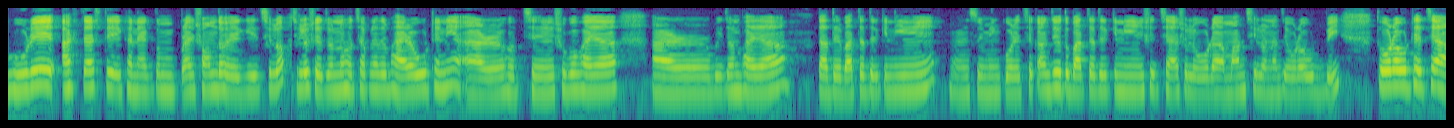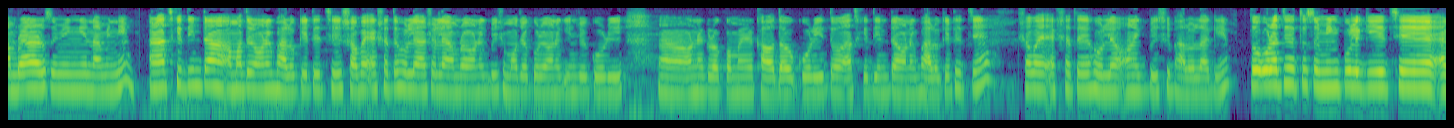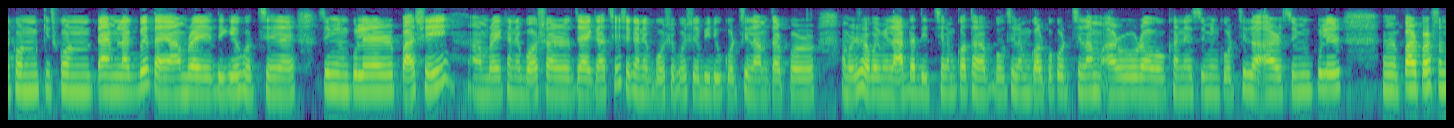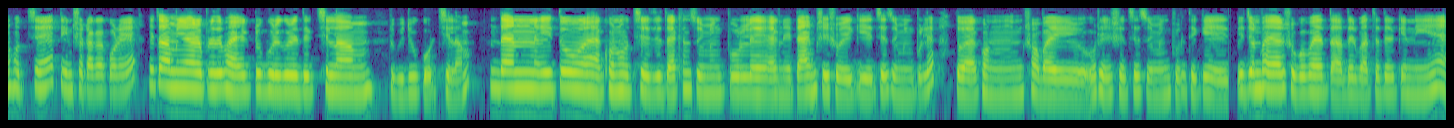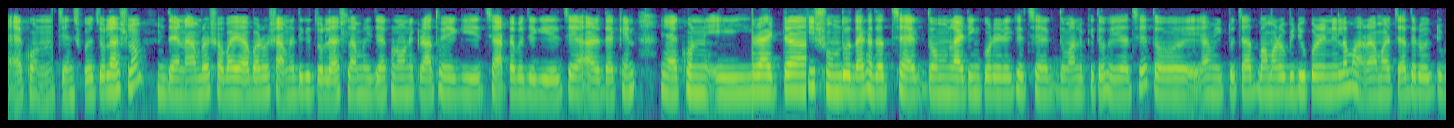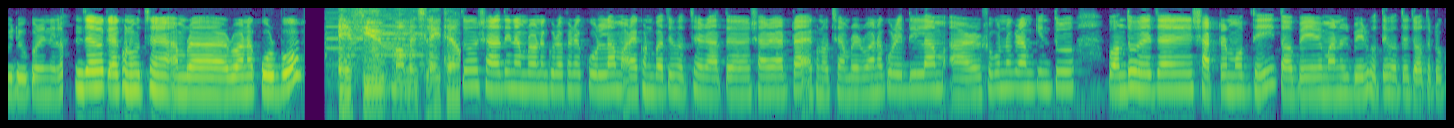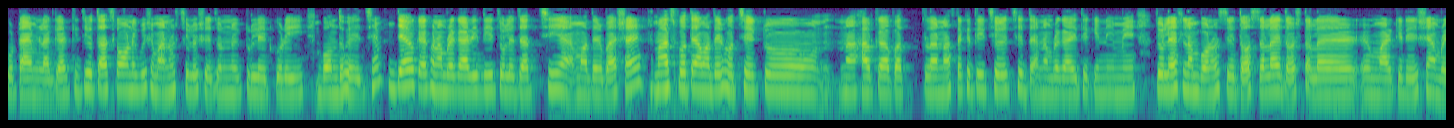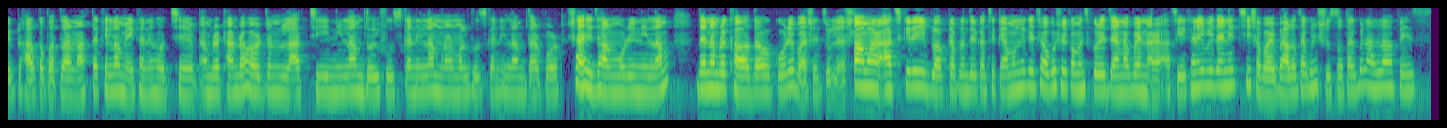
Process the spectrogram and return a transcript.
ঘুরে আস্তে আস্তে এখানে একদম প্রায় সন্ধ্যা হয়ে গিয়েছিল। ছিল সেজন্য হচ্ছে আপনাদের ভাইয়ারা উঠেনি। আর হচ্ছে শুভ ভাইয়া, আর বিজন ভাইয়া তাদের বাচ্চাদেরকে নিয়ে সুইমিং করেছে। কারণ যেহেতু বাচ্চাদেরকে নিয়ে এসেছে, আসলে ওরা মানছিল না যে ওরা উঠবেই। তো ওরা উঠেছে, আমরা আর সুইমিংয়ে নামিনি। আর আজকের দিনটা আমাদের অনেক ভালো কেটেছে। সবাই একসাথে হলে আসলে আমরা অনেক বেশি মজা করি, অনেক এনজয় করি অনেক রকমের খাওয়া দাওয়া করি। তো আজকের দিনটা অনেক ভালো কেটেছে। সবাই একসাথে হলে অনেক বেশি ভালো লাগে। তো ওরা যেহেতু সুইমিং পুলে গিয়েছে, এখন কিছুক্ষণ টাইম লাগবে, তাই আমরা এদিকে হচ্ছে সুইমিং পুলের পাশেই আমরা এখানে বসার জায়গা আছে, সেখানে বসে বসে ভিডিও করছিলাম, তারপর আমরা সবাই মিলে আড্ডা দিচ্ছিলাম, কথা বলছিলাম, গল্প করছিলাম, আর ওরা ওখানে সুইমিং করছিল, আর সুইমিং পুলের পার পার্সন হচ্ছে তিনশো টাকা করে। তো আমি আর আপনাদের ভাই একটু ঘুরে ঘুরে দেখছিলাম, একটু ভিডিও করছিলাম। দেন এই তো এখন হচ্ছে যে দেখেন সুইমিং পুলে টাইম শেষ হয়ে গিয়েছে সুইমিং পুলে তো এখন সবাই উঠে এসেছে সুইমিং পুল থেকে। পিজন ভাই আর শুভ ভাই, তাদের বাচ্চাদেরকে নিয়ে এখন চেঞ্জ করে চলে আসলাম। দেন আমরা সবাই আবারও সামনের দিকে চলে আসলাম। এই যে এখন অনেক রাত হয়ে গিয়েছে, আটটা বেজে গিয়েছে। আর দেখেন, এখন এই রাইডটা কি সুন্দর দেখা যাচ্ছে। একদম লাইটিং করে রেখেছে, একদম আলোকিত হয়ে আছে। তো আমি একটু চাঁদ মামারও ভিডিও করে নিলাম আর আমার চাঁদেরও একটু ভিডিও করে নিলাম। যাই হোক, এখন হচ্ছে আমরা রওনা করব। তো সারাদিন আমরা অনেক ঘোরাফেরা করলাম, আর এখন বাজে হচ্ছে রাত সাড়ে আটটা। এখন হচ্ছে আমরা রওনা করে দিলাম। আর সুবর্ণগ্রাম কিন্তু বন্ধ হয়ে যায় সাতটার মধ্যেই, তবে মানুষ বের হতে হতে যতটুকু টাইম লাগে। আর কি, যেহেতু আজকে অনেক বেশি মানুষ ছিল, সেজন্য একটু লেট করেই বন্ধ হয়েছে। যাই হোক, এখন আমরা গাড়ি দিয়ে চলে যাচ্ছি আমাদের বাসায়। মাঝপথে আমাদের হচ্ছে একটু হালকা পাতলা নাস্তা খেতে ইচ্ছে হয়েছে। দেন আমরা গাড়ি থেকে নেমে চলে আসলাম বনশ্রী দশতলায়। দশতলায় মার্কেটে এসে আমরা একটু হালকা পাতলা নাস্তা খেলাম। এখানে হচ্ছে আমরা ঠান্ডা হওয়ার জন্য লাচ্ছি নিলাম, দই ফুচকা নিলাম নর্মাল ফুচকা নিলাম, তারপর শাহি ঝালমুড়ি নিলাম দেন আমরা খাওয়া দাওয়া করে বাসায় চলে আসলাম। আমার আজকের এই ব্লগটা আপনাদের কাছে কেমন লেগেছে অবশ্যই কমেন্টস করে জানাবেন। আর আজকে এখানেই বিদায় নিচ্ছি, সবাই ভালো থাকবেন, সুস্থ থাকবেন, আল্লাহ হাফেজ।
